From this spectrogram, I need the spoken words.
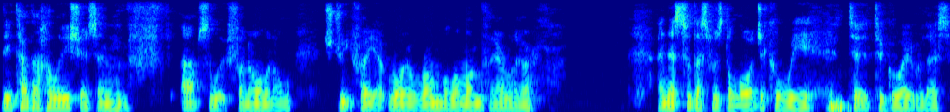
They'd had a hellacious and f- absolute phenomenal street fight at Royal Rumble a month earlier. And this, so this was the logical way to, to go out with this.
